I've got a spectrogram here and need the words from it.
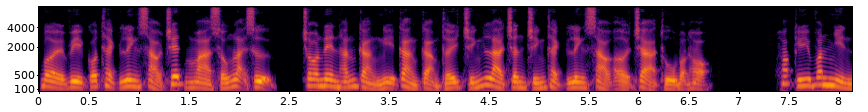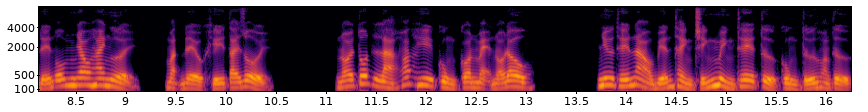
Bởi vì có thạch linh xảo chết mà sống lại sự, cho nên hắn càng nghĩ càng cảm thấy chính là chân chính thạch linh xảo ở trả thù bọn họ. Hoắc Ký Văn nhìn đến ôm nhau hai người, mặt đều khí tái rồi. Nói tốt là Hoắc Hy cùng con mẹ nó đâu. Như thế nào biến thành chính mình thê tử cùng tứ hoàng tử.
